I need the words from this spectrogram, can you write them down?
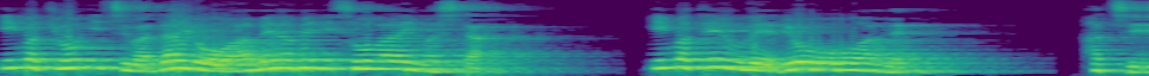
今今日日は大王雨雨にそう会いました。今天上両大雨。八。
